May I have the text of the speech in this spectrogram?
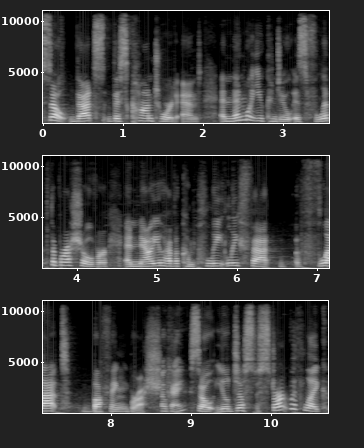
So that's this contoured end. And then what you can do is flip the brush over and now you have a completely fat, flat buffing brush. Okay. So you'll just start with like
